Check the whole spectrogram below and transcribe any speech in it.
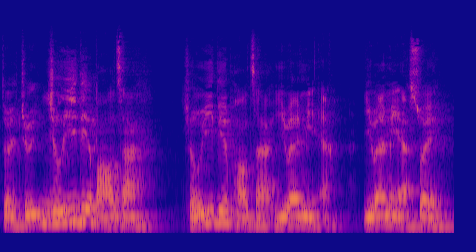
对，就就一碟泡菜，就一碟泡菜，一碗面，一碗面水，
